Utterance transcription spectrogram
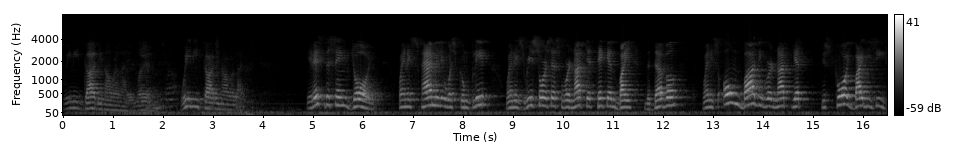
we need God in our life. Amen. We need God in our lives. It is the same joy when his family was complete, when his resources were not yet taken by the devil, when his own body were not yet destroyed by disease.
